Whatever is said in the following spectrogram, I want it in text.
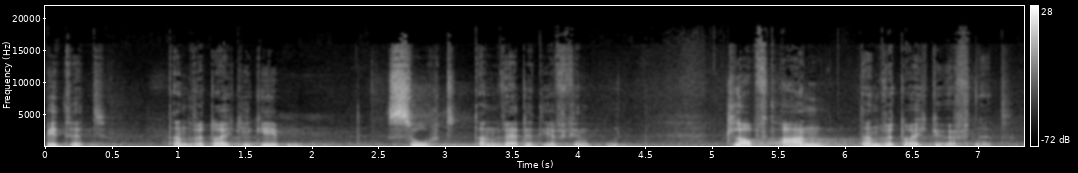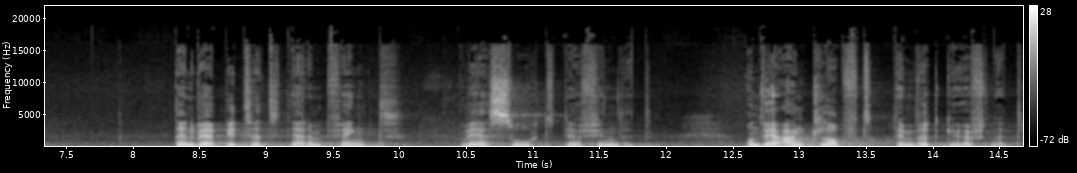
bittet, dann wird euch gegeben. Sucht, dann werdet ihr finden. Klopft an, dann wird euch geöffnet. Denn wer bittet, der empfängt. Wer sucht, der findet. Und wer anklopft, dem wird geöffnet.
